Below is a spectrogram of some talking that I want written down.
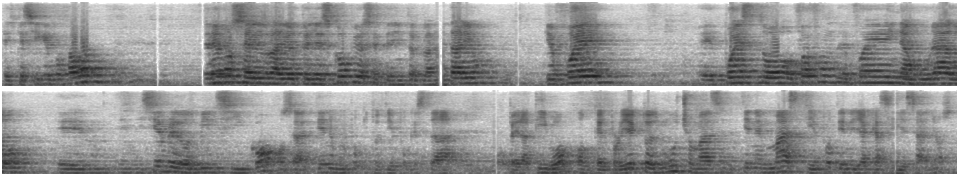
El que sigue, por favor. Tenemos el radiotelescopio ese interplanetario que fue eh, puesto, fue, fue inaugurado en, diciembre de 2005, o sea, tiene muy poquito tiempo que está operativo, aunque el proyecto es mucho más, tiene más tiempo, tiene ya casi 10 años.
